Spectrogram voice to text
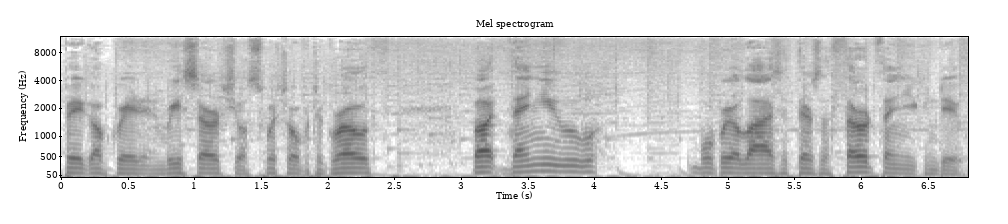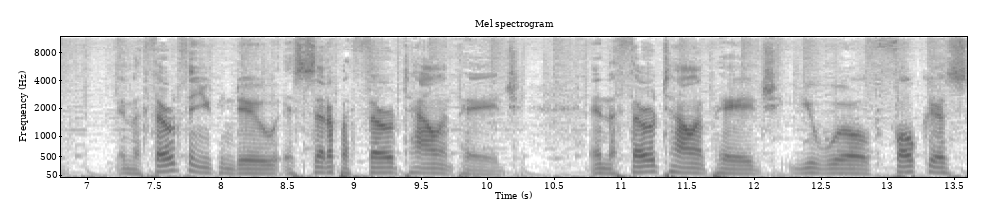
big upgrade in research you'll switch over to growth. But then you will realize that there's a third thing you can do. And the third thing you can do is set up a third talent page in the third talent page you will focus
